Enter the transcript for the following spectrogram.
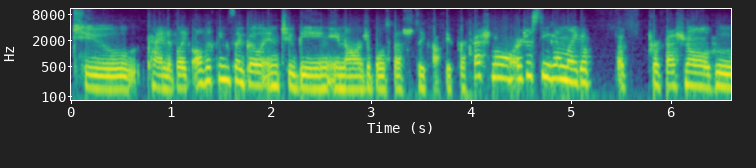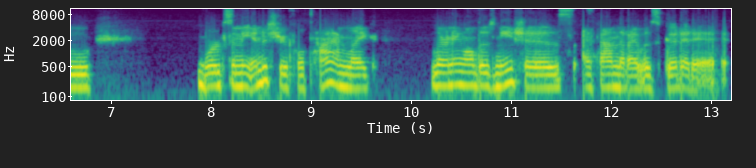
to kind of like all the things that go into being a knowledgeable specialty coffee professional or just even like a, a professional who works in the industry full time like learning all those niches i found that i was good at it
